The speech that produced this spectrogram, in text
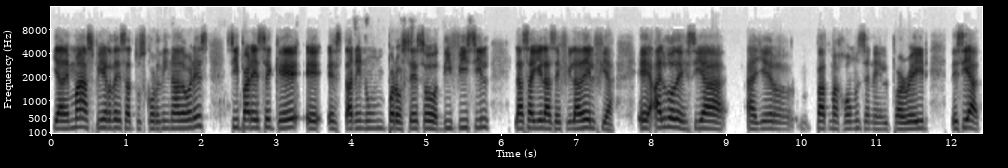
y además pierdes a tus coordinadores, sí parece que eh, están en un proceso difícil las Águilas de Filadelfia. Eh, algo decía ayer Pat Mahomes en el parade, decía,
